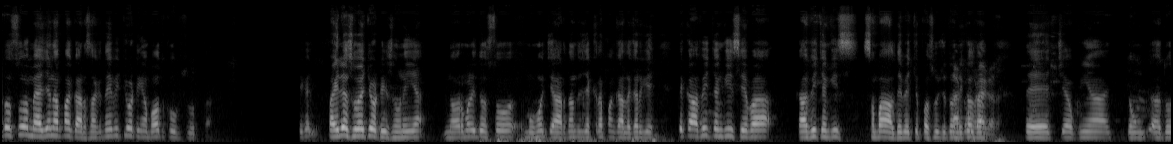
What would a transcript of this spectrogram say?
ਦੋਸਤੋ ਇਮੇਜਿਨ ਆਪਾਂ ਕਰ ਸਕਦੇ ਹਾਂ ਵੀ ਝੋਟੀਆਂ ਬਹੁਤ ਖੂਬਸੂਰਤ ਆ। ਠੀਕ ਹੈ ਜੀ? ਪਹਿਲੇ ਸੂਏ ਝੋਟੀ ਸੋਹਣੀ ਆ। ਨਾਰਮਲੀ ਦੋਸਤੋ ਮੂੰਹੋਂ ਚਾਰ ਦੰਦ ਜੇਕਰ ਆਪਾਂ ਗੱਲ ਕਰੀਏ ਤੇ ਕਾਫੀ ਚੰਗੀ ਸੇਵਾ ਕਾਫੀ ਚੰਗੀ ਸੰਭਾਲ ਦੇ ਵਿੱਚ ਪਸ਼ੂ ਜਦੋਂ ਨਿਕਲਦਾ। ਤੇ ਚੌਕੀਆਂ ਦੋ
